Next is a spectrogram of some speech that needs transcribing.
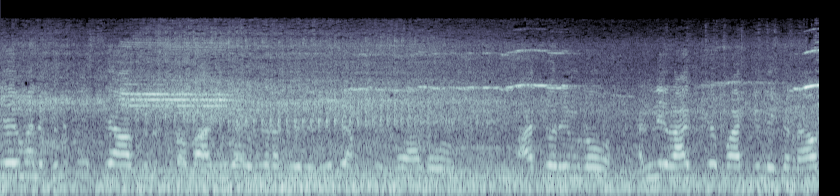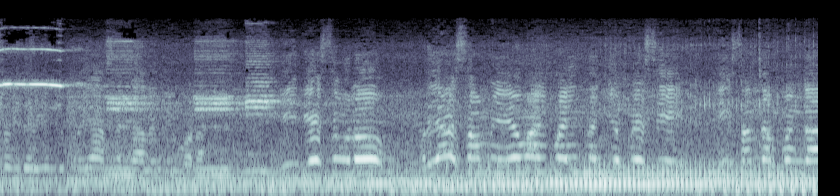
చేయమని పిలిపిస్తే ఆ పిలుపులో భాగంగా ఇక్కడ మీరు మీడియా వాళ్ళు ఆధ్వర్యంలో అన్ని రాజకీయ పార్టీలు ఇక్కడ రావడం జరిగింది ప్రజా సంఘాలన్నీ కూడా. ఈ దేశంలో ప్రజాస్వామ్యం ఏమైపోయిందని చెప్పేసి సందర్భంగా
